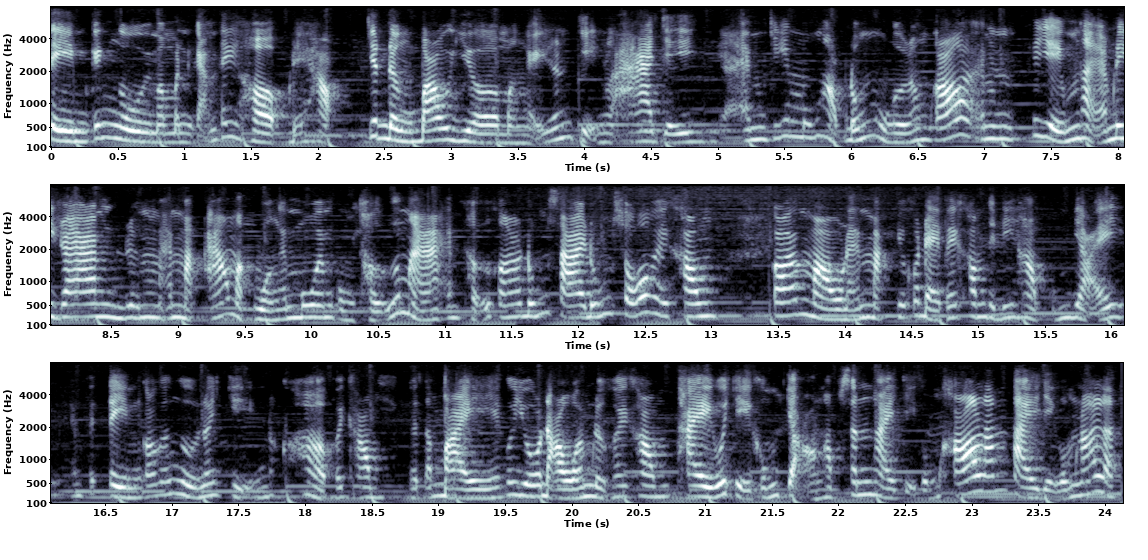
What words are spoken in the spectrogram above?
tìm cái người mà mình cảm thấy hợp để học. Chứ đừng bao giờ mà nghĩ đến chuyện là à chị, em chỉ muốn học đúng một người, không có em cái gì cũng thầy em đi ra em, em mặc áo mặc quần em mua em còn thử mà em thử coi nó đúng sai đúng số hay không. Coi màu này em mặc vô có đẹp hay không thì đi học cũng vậy. Em phải tìm coi cái người nói chuyện nó có hợp hay không. Người ta bày có vô đầu em được hay không. Thầy của chị cũng chọn học sinh thầy chị cũng khó lắm. Thầy chị cũng nói là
